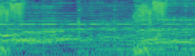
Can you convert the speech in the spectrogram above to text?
Thank you.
